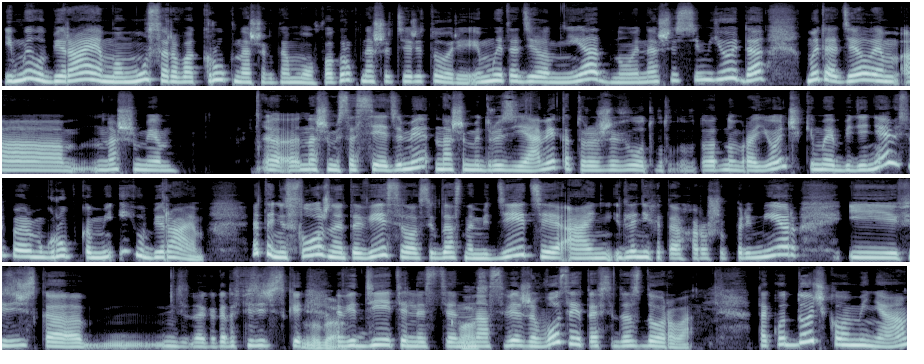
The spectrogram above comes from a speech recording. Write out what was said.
и мы убираем мусор вокруг наших домов, вокруг нашей территории. И мы это делаем не одной нашей семьей, да, мы это делаем а, нашими нашими соседями, нашими друзьями, которые живут в одном райончике, мы объединяемся по группками и убираем. Это несложно, это весело, всегда с нами дети, а для них это хороший пример и физическая, не знаю, как это физический ну, да. вид деятельности Класс. на свежем воздухе, это всегда здорово. Так вот, дочка у меня,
